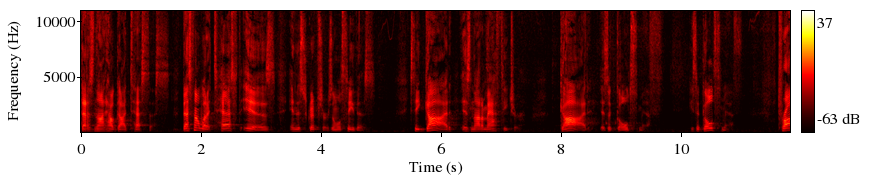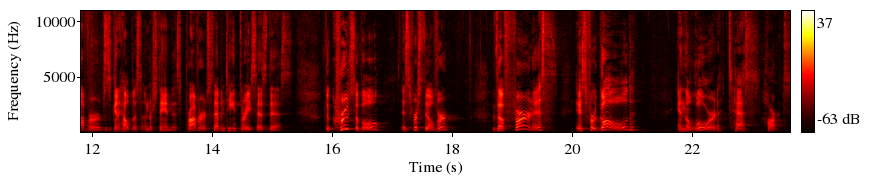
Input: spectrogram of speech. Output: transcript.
That is not how God tests us. That's not what a test is in the scriptures, and we'll see this. See, God is not a math teacher, God is a goldsmith. He's a goldsmith. Proverbs is going to help us understand this. Proverbs 17:3 says this: "The crucible is for silver, the furnace is for gold, and the Lord tests hearts."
